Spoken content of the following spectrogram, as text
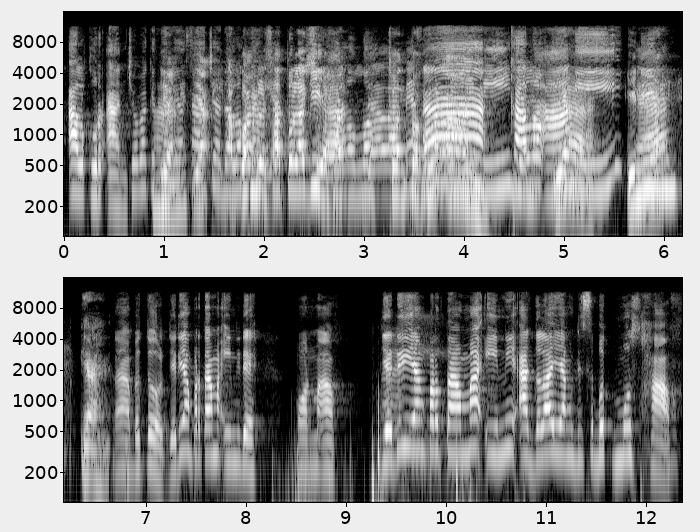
Al-Quran. Coba kita Ya, lihat ya. saja dalam Aku ambil satu lagi ya. Contoh Dalamnya Quran. Nah, ini, kalau. Ya. ini, Ini Ya. ya. nah betul. Jadi yang pertama ini deh. Mohon maaf. Jadi yang pertama ini adalah yang disebut mushaf.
